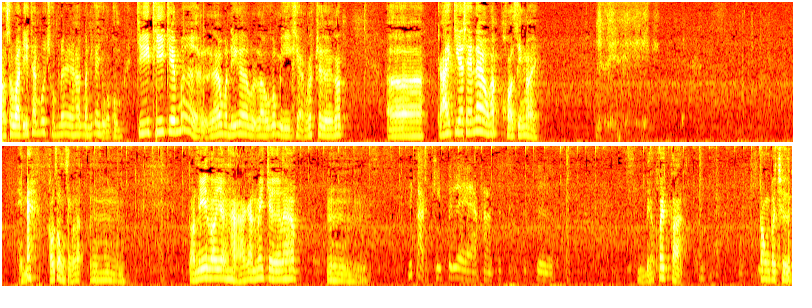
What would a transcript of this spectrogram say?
าวสวัสดีท่านผู้ชมด้วยนะครับ วันนี้ก็อยู่กับผม GT Gamer แล้ววันนี้ก็เราก็มีแขกรับเชิญครับ เอ่อกายเกียร์ชแนลครับ ขอเสียงหน่อย เห็นไหมเขาส่งเสียงมาแล้วอืม ตอนนี้เรายังหากันไม่เจอนะครับ อืม ไม่ตัดคลิปไปเลยอะค่ะจะเจอเดี๋ยวค่อยตัด ต้องเผชิญ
